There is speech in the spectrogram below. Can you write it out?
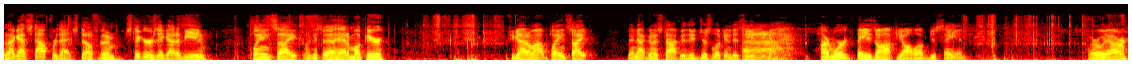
I got stopped for that stuff. Them stickers, they got to be in plain sight. Like I said, I had them up here. If you got them out in plain sight, they're not going to stop you. They're just looking to see if you got ah. them. Hard work pays off, y'all. I'm just saying. Where we are?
